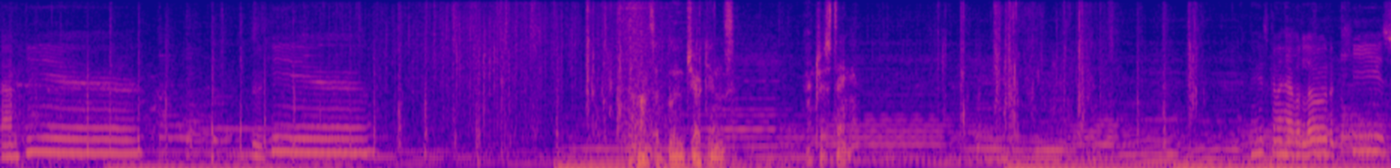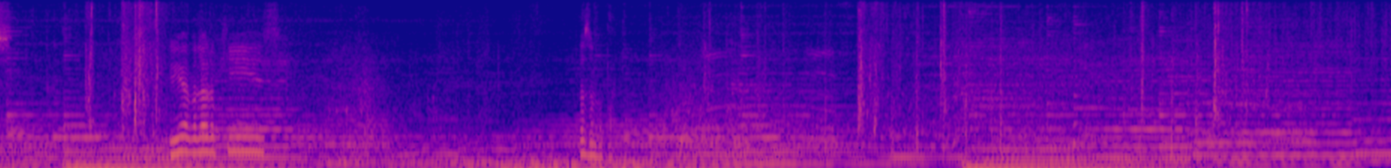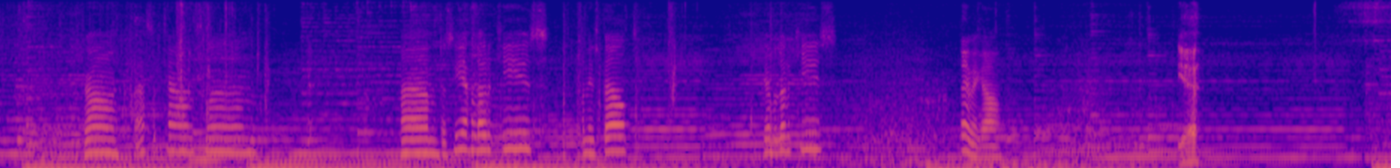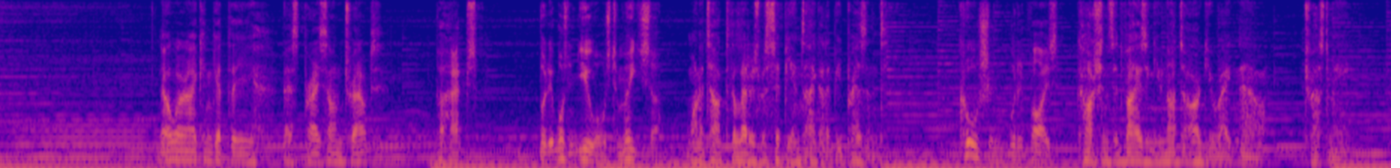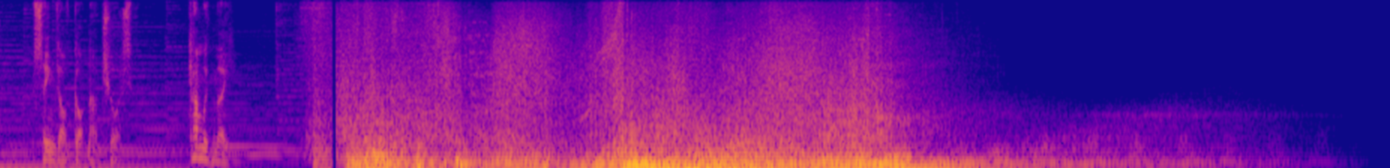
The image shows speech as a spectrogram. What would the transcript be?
down here, through here. Lots of blue jerkins. Interesting. He's gonna have a load of keys. Do you have a load of keys? Doesn't look like it. Townsman. Um, does he have a load of keys on his belt? Do You have a load of keys? There we go. Yeah? Know where I can get the best price on trout? Perhaps. But it wasn't you I was to meet, sir. Want to talk to the letter's recipient, I gotta be present. Caution would advise. Caution's advising you not to argue right now. Trust me. Seems I've got no choice. Come with me.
